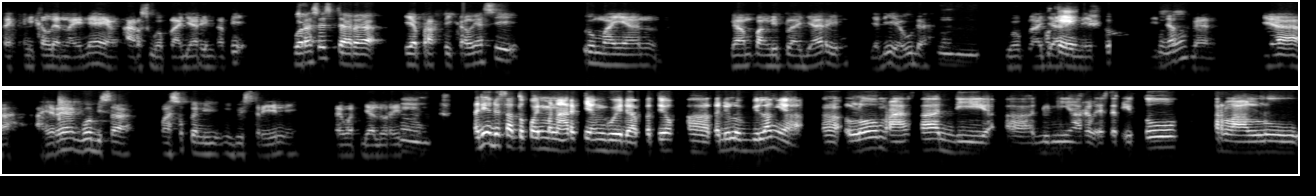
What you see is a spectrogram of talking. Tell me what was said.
teknikal dan lainnya yang harus gue pelajarin. Tapi gue rasa secara ya praktikalnya sih lumayan gampang dipelajarin. Jadi ya udah, hmm. gue pelajarin okay. itu tidak hmm. dan ya akhirnya gue bisa masuk ke industri ini lewat jalur itu. Hmm. Tadi ada satu poin menarik yang gue dapet yuk. Uh, tadi lo bilang ya uh, lo merasa di uh, dunia real estate itu terlalu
